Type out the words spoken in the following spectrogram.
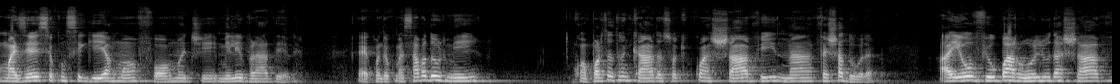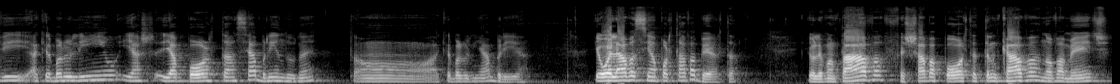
mas esse eu consegui arrumar uma forma de me livrar dele é quando eu começava a dormir, com a porta trancada, só que com a chave na fechadura. Aí eu ouvi o barulho da chave, aquele barulhinho e a, e a porta se abrindo, né? Então aquele barulhinho abria. Eu olhava assim, a porta estava aberta. Eu levantava, fechava a porta, trancava novamente.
